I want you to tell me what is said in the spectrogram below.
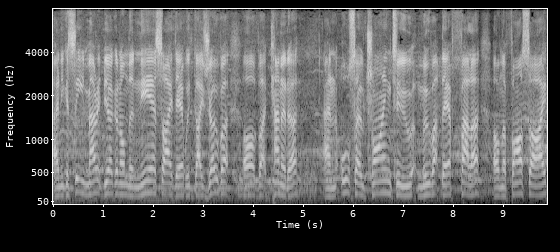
And you can see Marit Bjørgen on the near side there with Gaiazova of uh, Canada and also trying to move up there. Falla on the far side.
